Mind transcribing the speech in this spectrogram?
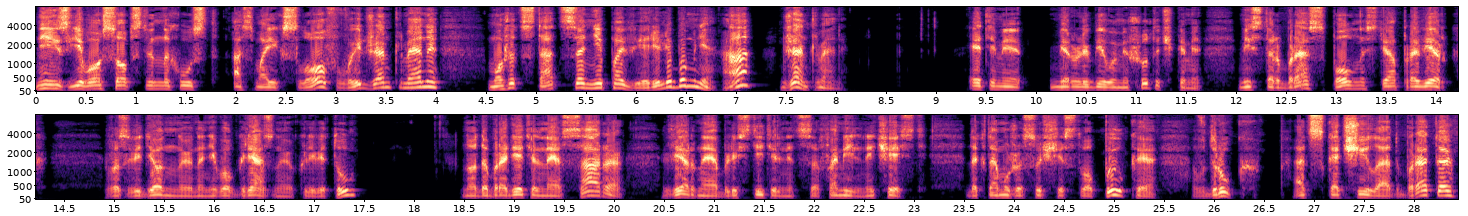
не из его собственных уст, а с моих слов, вы, джентльмены, — может, статься, не поверили бы мне, а, джентльмены? Этими миролюбивыми шуточками мистер Брас полностью опроверг возведенную на него грязную клевету, но добродетельная Сара, верная блюстительница фамильной чести, да к тому же существо пылкое, вдруг отскочила от брата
